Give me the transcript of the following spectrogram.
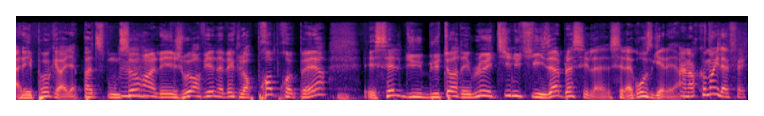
À l'époque, il n'y a pas de sponsor, Mm. hein, les joueurs viennent avec leur propre paire et celle du buteur des Bleus est inutilisable. Là, c'est la, c'est la grosse galère. Alors comment il a fait?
